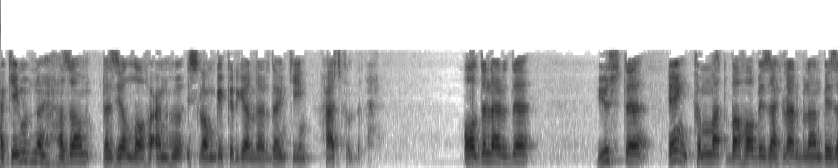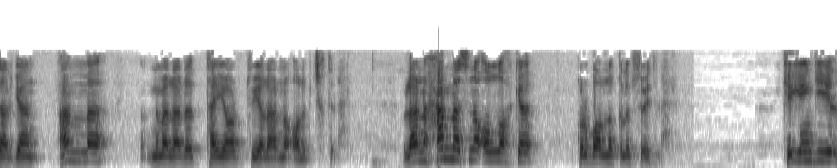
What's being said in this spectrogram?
Hakim ibn hazom roziyallohu anhu islomga kirganlaridan keyin haj qildilar. Oldilarida yuzta eng qimmatbaho bezaklar bilan bezalgan hamma nimalari tayyor tuyalarni olib chiqdilar. Ularni hammasini ollohga qurbonlik qilib so'ydilar. Keyingi yil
